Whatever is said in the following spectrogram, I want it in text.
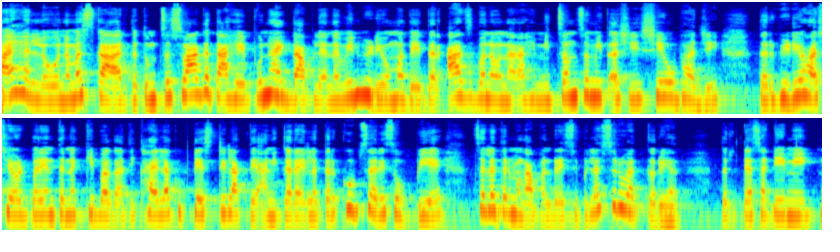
हाय हॅलो नमस्कार. तर तुमचं स्वागत आहे पुन्हा एकदा आपल्या नवीन व्हिडिओमध्ये. तर आज बनवणार आहे मी चमचमीत अशी शेवभाजी. तर व्हिडिओ हा शेवटपर्यंत नक्की बघा. ती खायला खूप टेस्टी लागते आणि करायला तर खूप सारी सोपी आहे. चला तर मग आपण रेसिपीला सुरुवात करूयात. तर त्यासाठी मी एक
